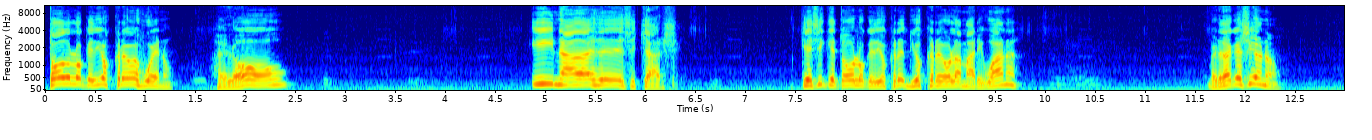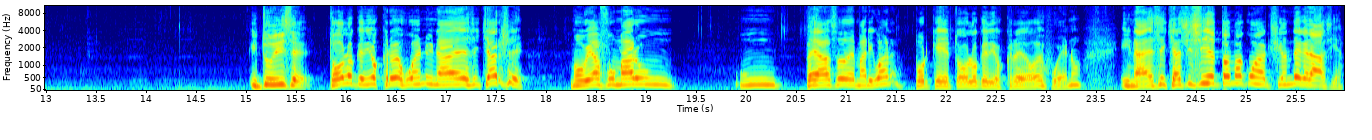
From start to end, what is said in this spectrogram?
todo lo que Dios creó es bueno. Hello. Y nada es de desecharse. Quiere decir que todo lo que Dios creó, Dios creó la marihuana. ¿Verdad que sí o no? Y tú dices, todo lo que Dios creó es bueno y nada de desecharse. Me voy a fumar un, un pedazo de marihuana, porque todo lo que Dios creó es bueno. Y nada de desecharse si se toma con acción de gracia.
